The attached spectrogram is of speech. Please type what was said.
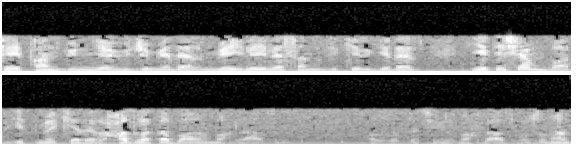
Şeytan dünya hücum eder. Meyleylesen zikir gider Yetişen var itmek eder. Hazrata bağırmak lazım. Hazrata çığırmak lazım o zaman.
